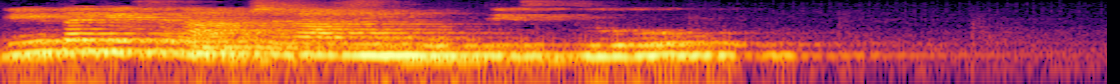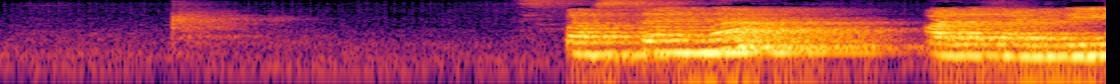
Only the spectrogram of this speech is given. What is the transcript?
గీత గీసిన అక్షరాలను గుర్తిస్తూ స్పష్టంగా పలకండి.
